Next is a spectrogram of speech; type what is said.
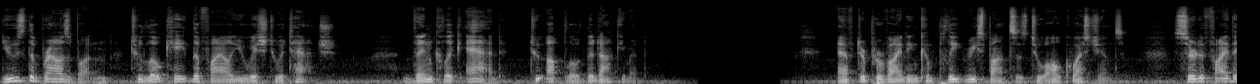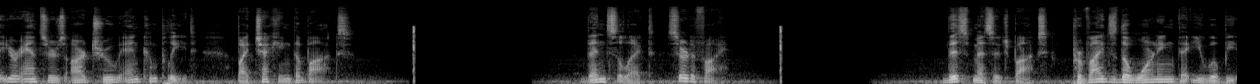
use the Browse button to locate the file you wish to attach. Then click Add to upload the document. After providing complete responses to all questions, certify that your answers are true and complete by checking the box. Then select Certify. This message box provides the warning that you will be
